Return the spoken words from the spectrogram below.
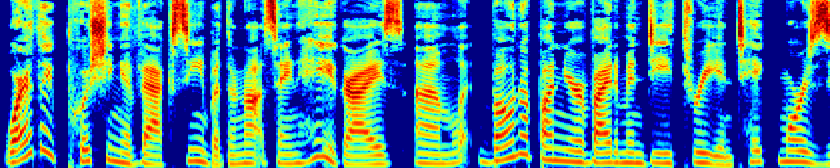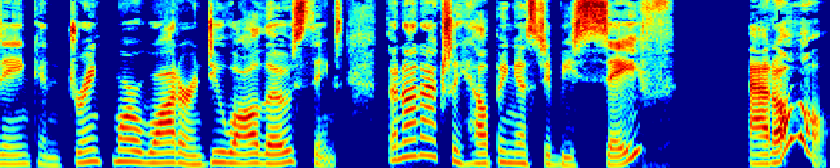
why are they pushing a vaccine, but they're not saying, hey, you guys, um, let, bone up on your vitamin D3 and take more zinc and drink more water and do all those things? They're not actually helping us to be safe at all.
